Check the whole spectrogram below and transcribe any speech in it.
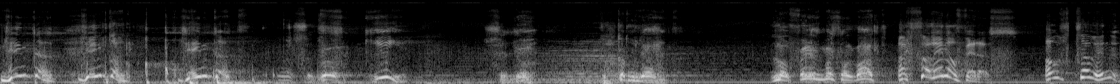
Gentet! Gentet! Gentet! Senyor. Qui? Senyor. Capità. L'Alferes m'ha salvat. Excel·lent, Alferes! Excel·lent!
